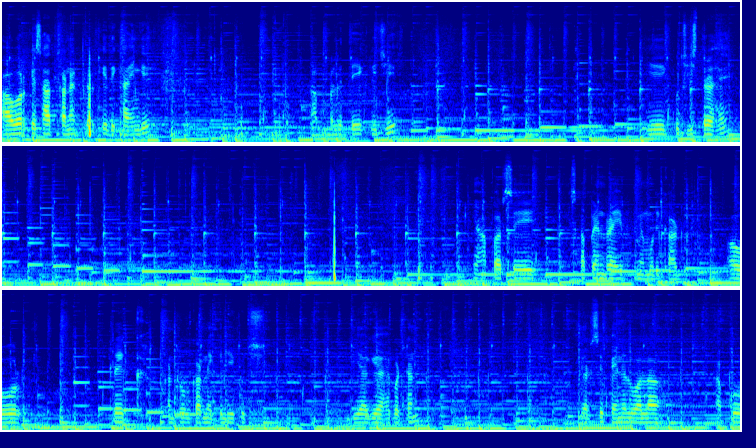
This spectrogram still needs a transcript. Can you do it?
पावर के साथ कनेक्ट करके दिखाएँगे। आप पहले देख लीजिए, ये कुछ इस तरह है। यहाँ पर से इसका पेन ड्राइव, मेमोरी कार्ड और ट्रैक कंट्रोल करने के लिए कुछ दिया गया है बटन। इधर से पैनल वाला आपको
